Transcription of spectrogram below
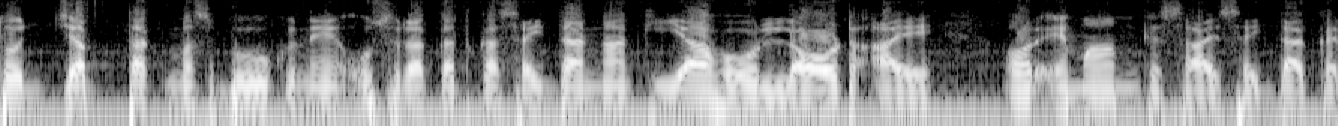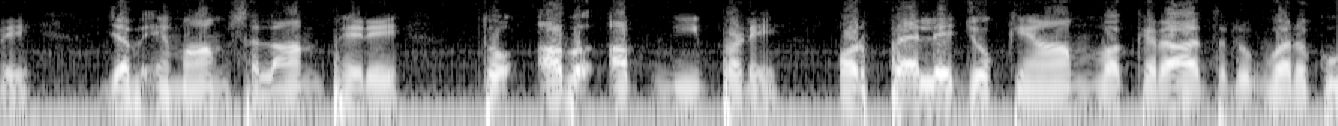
तो जब तक मसबूक ने उस रकत का सजदा ना किया हो, लौट आए और इमाम के साथ सजदा करे। जब इमाम सलाम फेरे तो अब अपनी पढ़े और पहले जो क्याम व किरात व रकू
